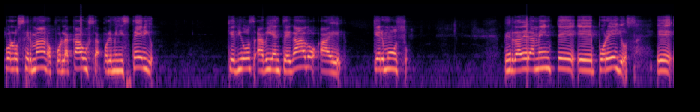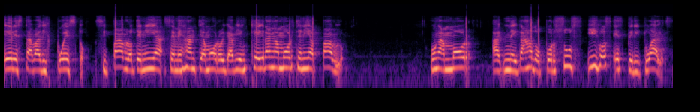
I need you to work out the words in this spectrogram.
por los hermanos, por la causa, por el ministerio que Dios había entregado a él. Qué hermoso. Verdaderamente eh, por ellos eh, él estaba dispuesto. Si Pablo tenía semejante amor, oiga bien, qué gran amor tenía Pablo. Un amor negado por sus hijos espirituales.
